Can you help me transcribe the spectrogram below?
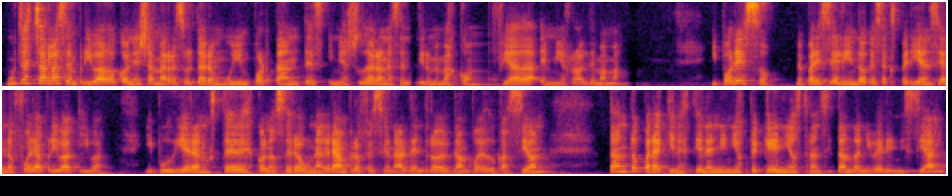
Muchas charlas en privado con ella me resultaron muy importantes y me ayudaron a sentirme más confiada en mi rol de mamá. Y por eso me pareció lindo que esa experiencia no fuera privativa y pudieran ustedes conocer a una gran profesional dentro del campo de educación, tanto para quienes tienen niños pequeños transitando a nivel inicial,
